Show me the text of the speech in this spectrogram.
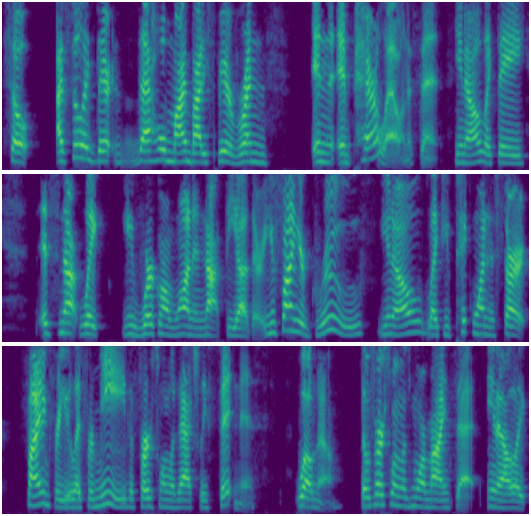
So I feel like there, that whole mind, body, spirit runs in, in parallel in a sense, you know, like they, it's not like you work on one and not the other. You find your groove, you know, like you pick one to start finding for you. Like for me, the first one was actually fitness. Well, no, the first one was more mindset, you know, like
